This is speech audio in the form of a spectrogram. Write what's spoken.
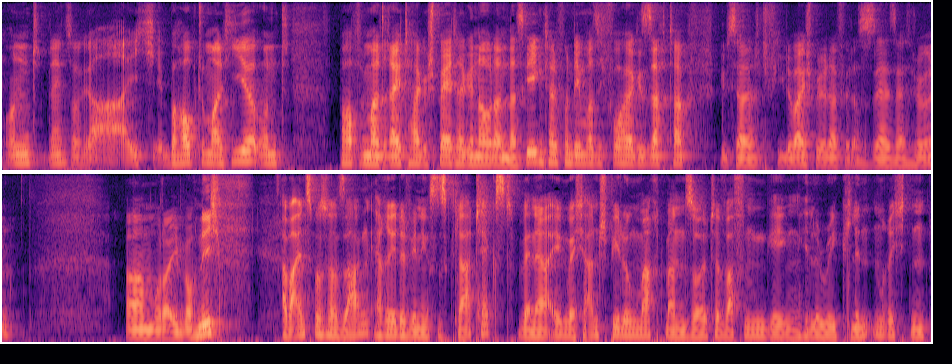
Und denkt so, ja, ich behaupte mal hier und behauptet mal drei Tage später genau dann das Gegenteil von dem, was ich vorher gesagt habe. Gibt es ja viele Beispiele dafür, das ist sehr, sehr schön. Ähm, oder eben auch nicht. Aber eins muss man sagen, er redet wenigstens Klartext. Wenn er irgendwelche Anspielungen macht, man sollte Waffen gegen Hillary Clinton richten,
